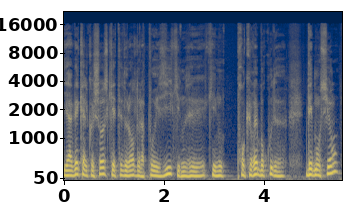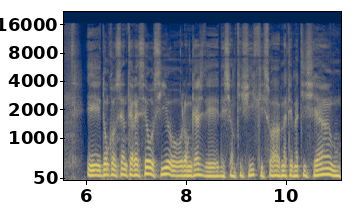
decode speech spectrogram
il y avait quelque chose qui était de l'ordre de la poésie, qui nous procurait beaucoup d'émotions. Et donc on s'est intéressé aussi au langage des, scientifiques, qu'ils soient mathématiciens ou,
